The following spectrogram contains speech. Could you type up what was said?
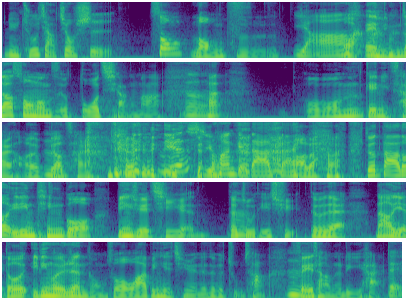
女主角就是。松隆子呀，哇，哎、欸，你们知道松隆子有多强吗？嗯，他，我我们给你猜好，哎、欸，不要猜，嗯、你很喜欢给大家猜。好了，就大家都一定听过《冰雪奇缘》的主题曲，嗯、对不对？然后也都一定会认同说，哇，《冰雪奇缘》的这个主唱非常的厉害。嗯、对，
